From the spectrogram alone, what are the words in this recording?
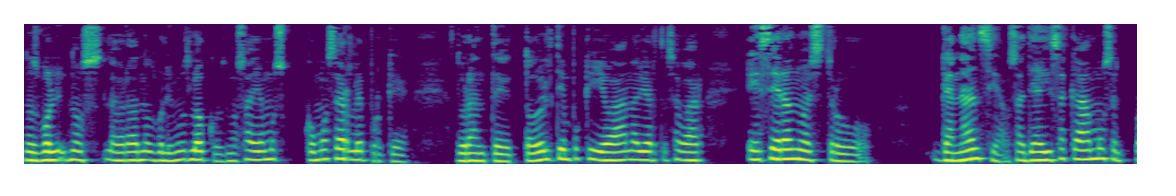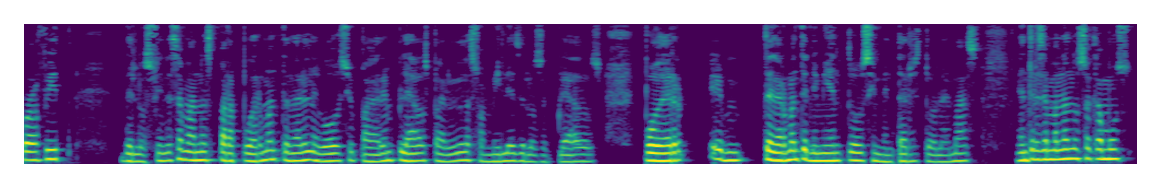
nos, nos, la verdad nos volvimos locos, no sabíamos cómo hacerle porque durante todo el tiempo que llevaban abierto ese bar, ese era nuestro ganancia, o sea, de ahí sacábamos el profit de los fines de semana para poder mantener el negocio, pagar empleados, pagarle a las familias de los empleados, poder em, tener mantenimientos, inventarios y todo lo demás. Entre semanas no sacamos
